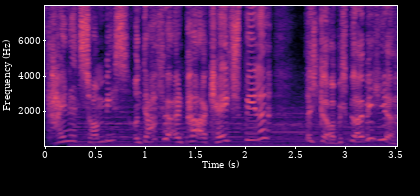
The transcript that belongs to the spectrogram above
Keine Zombies und dafür ein paar Arcade-Spiele? Ich glaube, ich bleibe hier.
